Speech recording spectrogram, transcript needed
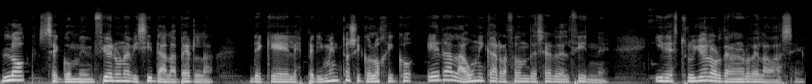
Locke se convenció en una visita a la perla de que el experimento psicológico era la única razón de ser del cisne y destruyó el ordenador de la base.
